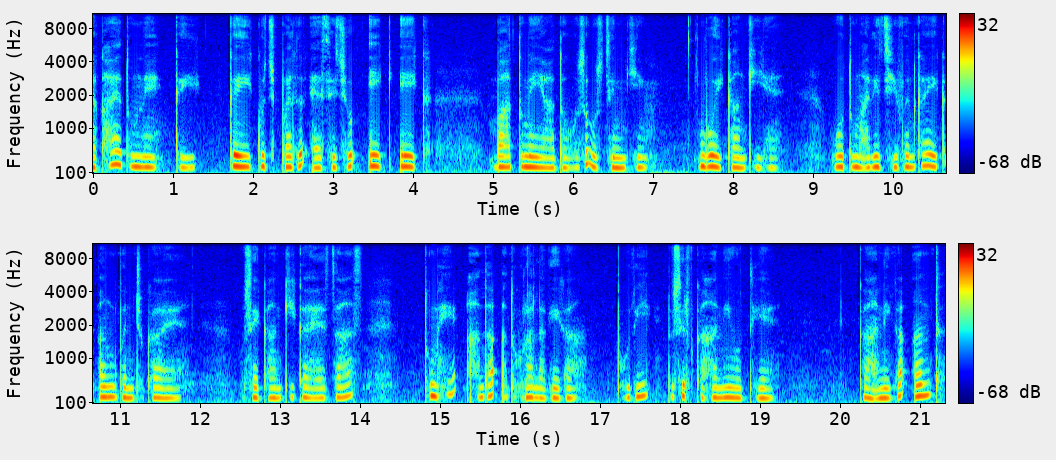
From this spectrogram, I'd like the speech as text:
रखा है तुमने कई कई कुछ पल ऐसे जो एक एक बात तुम्हें याद हो उस, दिन की। वो एकांकी है। वो तुम्हारी जीवन का एक अंग बन चुका है। उस एकांकी का एहसास तुम्हें आधा अधूरा लगेगा। पूरी तो सिर्फ़ कहानी होती है। कहानी का अंत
